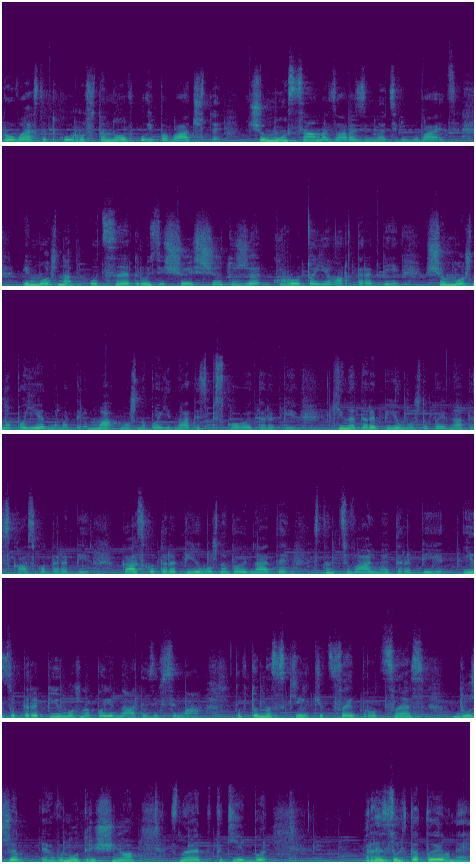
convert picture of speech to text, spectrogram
провести таку розстановку і побачити, чому саме зараз зі мною це відбувається. І можна оце, друзі, що ще дуже круто є в арт-терапії, що можна поєднувати. Мак можна поєднати з пісковою терапією, кінотерапію можна поєднати з каскотерапією, каскотерапію можна поєднати з танцювальною терапією, ізотерапію можна поєднати зі всіма. Тобто, наскільки цей процес дуже внутрішньо, знаєте, такий якби результативний.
